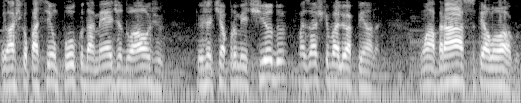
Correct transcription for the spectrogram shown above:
eu acho que eu passei um pouco da média do áudio que eu já tinha prometido, mas eu acho que valeu a pena. Um abraço, até logo.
